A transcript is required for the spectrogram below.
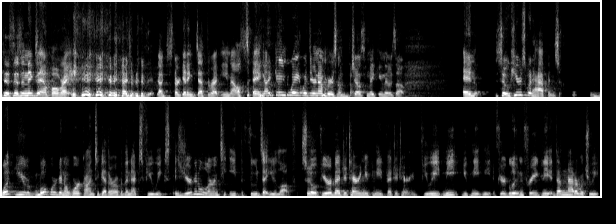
this is an example, right? I don't start getting death threat emails saying I gained weight with your numbers. I'm just making those up. And so here's what happens what you what we're going to work on together over the next few weeks is you're going to learn to eat the foods that you love. So if you're a vegetarian you can eat vegetarian. If you eat meat you can eat meat. If you're gluten free you can eat it doesn't matter what you eat.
